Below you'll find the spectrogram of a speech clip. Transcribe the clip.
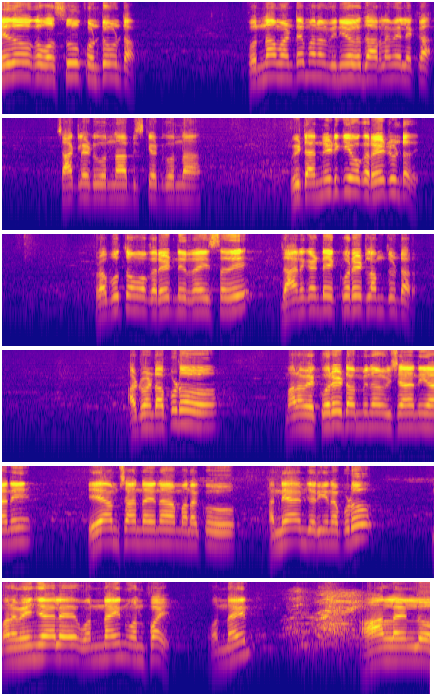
ఏదో ఒక వస్తువు కొంటూ ఉంటాం. కొన్నామంటే మనం వినియోగదారులమే లెక్క. చాక్లెట్ కొన్నా బిస్కెట్ కొన్నా వీటన్నిటికీ ఒక రేటు ఉంటుంది. ప్రభుత్వం ఒక రేటు నిర్ణయిస్తుంది దానికంటే ఎక్కువ రేట్లు అమ్ముతుంటారు. అటువంటి అప్పుడు మనం ఎక్కువ రేటు అమ్మిన విషయాన్ని కానీ ఏ అంశాన్నైనా మనకు అన్యాయం జరిగినప్పుడు మనం ఏం చేయాలి? One nine one five one nine ఆన్లైన్లో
